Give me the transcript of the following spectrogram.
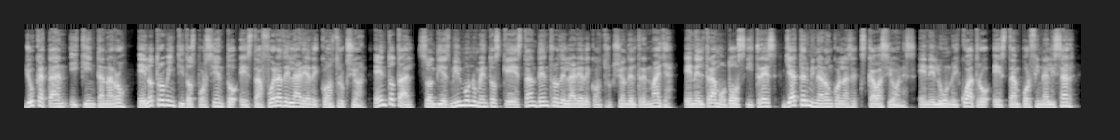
Yucatán y Quintana Roo. El otro 22% está fuera del área de construcción. En total, son 10.000 monumentos que están dentro del área de construcción del tren Maya. En el tramo 2 y 3 ya terminaron con las excavaciones. En el 1 y 4 están por finalizar.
